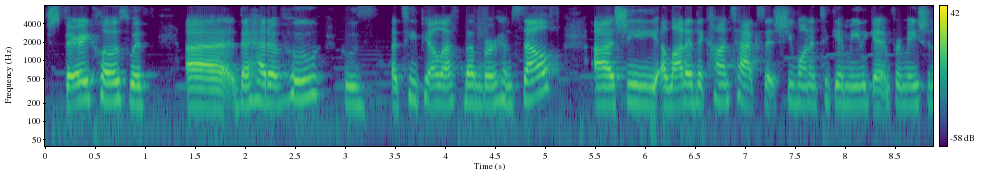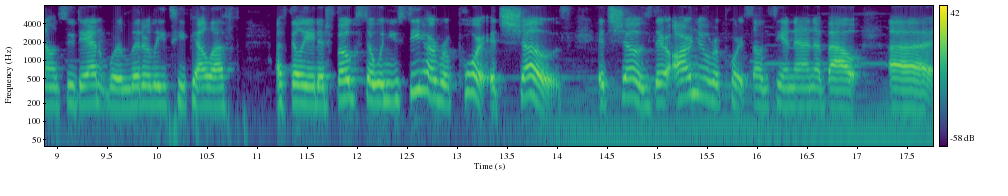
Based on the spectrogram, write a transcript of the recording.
She's very close with uh, the head of WHO, who's a TPLF member himself. Uh, she, a lot of the contacts that she wanted to give me to get information on Sudan were literally TPLF affiliated folks. So when you see her report, it shows. It shows there are no reports on CNN about uh,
